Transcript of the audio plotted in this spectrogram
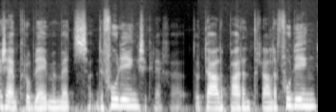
Er zijn problemen met de voeding. Ze krijgen totale parenterale voeding.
